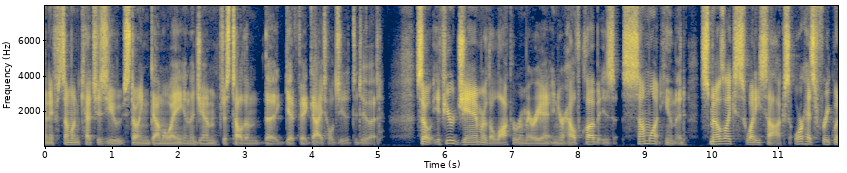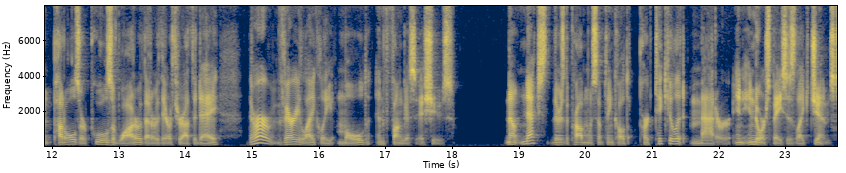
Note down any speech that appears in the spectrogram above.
And if someone catches you stowing gum away in the gym, just tell them the Get Fit guy told you to do it. So, if your gym or the locker room area in your health club is somewhat humid, smells like sweaty socks, or has frequent puddles or pools of water that are there throughout the day, there are very likely mold and fungus issues. Now, next, there's the problem with something called particulate matter in indoor spaces like gyms.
